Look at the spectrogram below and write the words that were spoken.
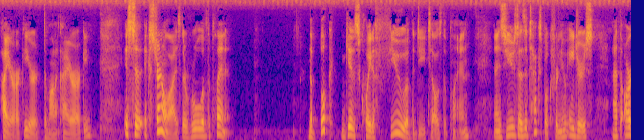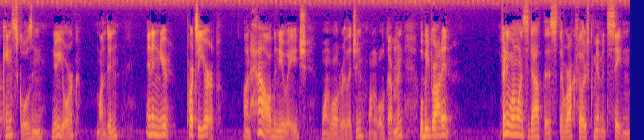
hierarchy or demonic hierarchy, is to externalize the rule of the planet. The book gives quite a few of the details of the plan and is used as a textbook for New Agers at the arcane schools in New York, London, and in parts of Europe on how the New Age, one world religion, one world government, will be brought in. If anyone wants to doubt this, the Rockefellers' commitment to Satan,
